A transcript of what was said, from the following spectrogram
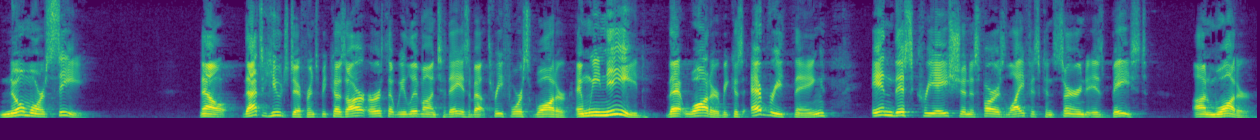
No more sea. Now, that's a huge difference because our earth that we live on today is about three fourths water. And we need that water because everything in this creation, as far as life is concerned, is based on water.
